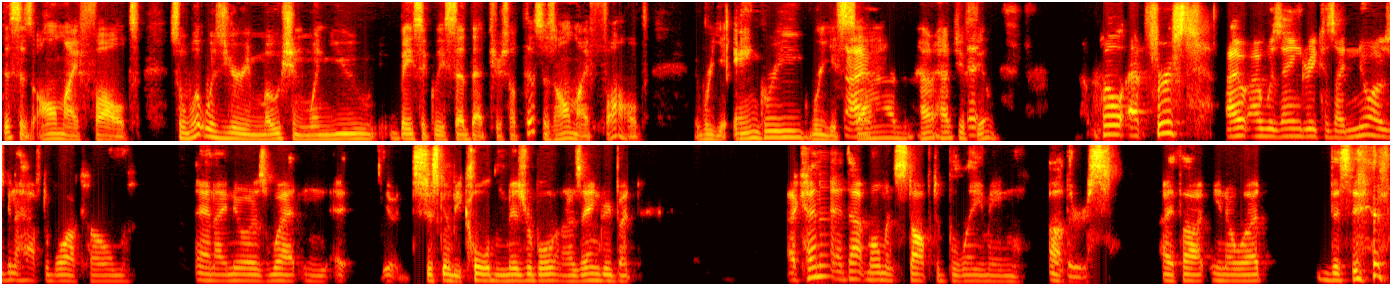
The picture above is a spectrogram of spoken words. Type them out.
this is all my fault so what was your emotion when you basically said that to yourself this is all my fault were you angry? Were you sad I, how, how did you it, feel? well at first i, I was angry because i knew i was going to have to walk home and i knew it was wet and it, it's just going to be cold and miserable and i was angry but i kind of at that moment stopped blaming others. I thought, you know what, this is,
